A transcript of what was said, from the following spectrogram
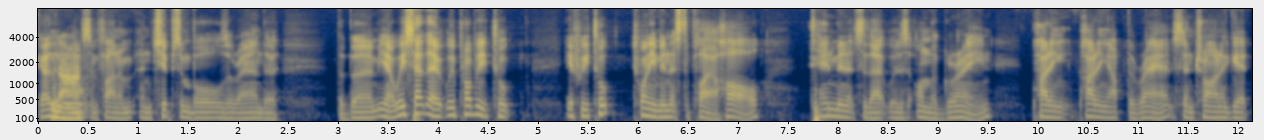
go there no. and have some fun and, and, chip some balls around the the berm. You know, we sat there. We probably took if we took twenty minutes to play a hole, ten minutes of that was on the green, putting putting up the ramps and trying to get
